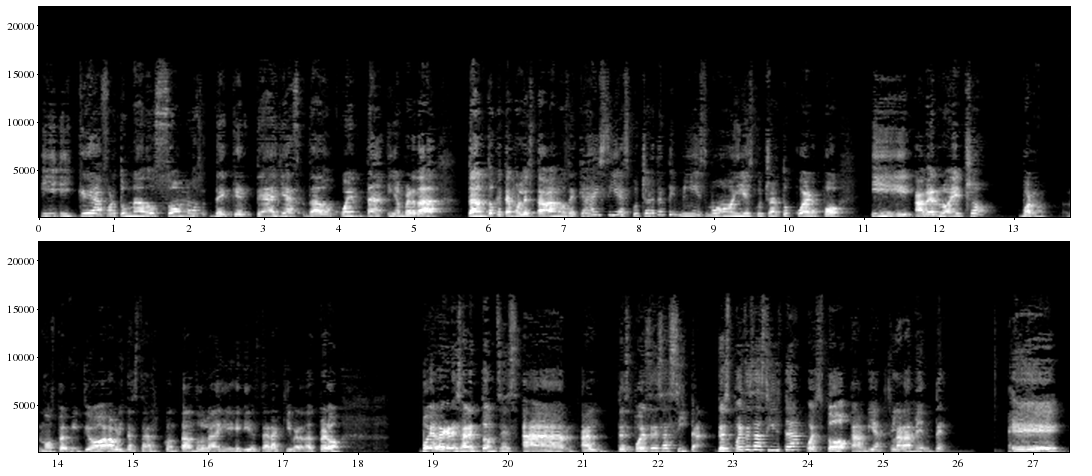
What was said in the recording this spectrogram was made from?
y, qué afortunados somos de que te hayas dado cuenta y en verdad tanto que te molestábamos de que, ay, sí, escucharte a ti mismo y escuchar tu cuerpo y haberlo hecho, bueno, nos permitió ahorita estar contándola y, estar aquí, ¿verdad? Pero voy a regresar entonces a, después de esa cita. Después de esa cita, pues todo cambia claramente. Eh,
